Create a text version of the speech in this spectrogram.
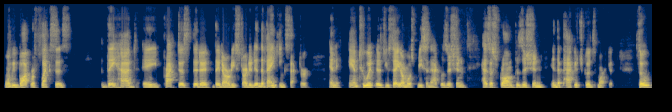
When we bought Reflexis, they had a practice that it, they'd already started in the banking sector. And Antuit, as you say, our most recent acquisition, has a strong position in the packaged goods market. So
